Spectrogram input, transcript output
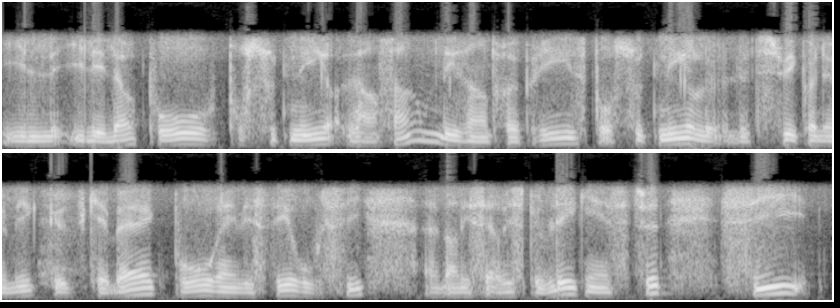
il, il, est là pour, pour soutenir l'ensemble des entreprises, pour soutenir le, le, tissu économique du Québec, pour investir aussi euh, dans les services publics et ainsi de suite. Si euh,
